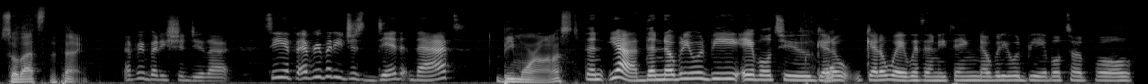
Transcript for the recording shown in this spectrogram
So that's the thing. Everybody should do that. See, if everybody just did that, Be more honest. then yeah, then nobody would be able to get Well- a, get away with anything. Nobody would be able to pull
